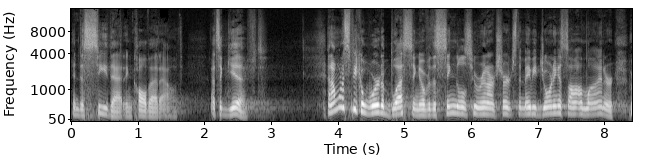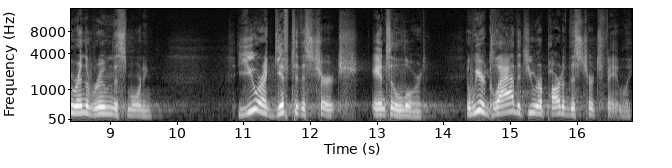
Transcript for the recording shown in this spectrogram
and to see that and call that out. That's a gift. And I want to speak a word of blessing over the singles who are in our church that may be joining us online or who are in the room this morning. You are a gift to this church and to the Lord. And we are glad that you are a part of this church family.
